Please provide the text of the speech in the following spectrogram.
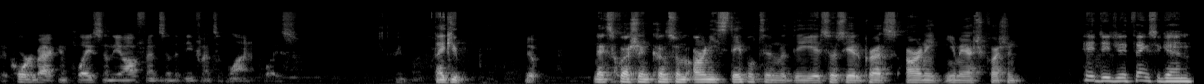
the quarterback in place and the offense and the defensive line in place. Thank you. Yep. Next question comes from Arnie Stapleton with the Associated Press. Arnie, you may ask your question. Hey, DJ, thanks again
